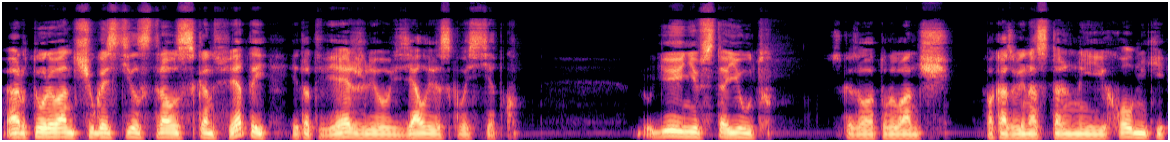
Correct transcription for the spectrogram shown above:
Артур Иванович угостил страус конфетой, и тот вежливо взял ее сквозь сетку. — Другие не встают, — сказал Артур Иванович, показывая на остальные холмики,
